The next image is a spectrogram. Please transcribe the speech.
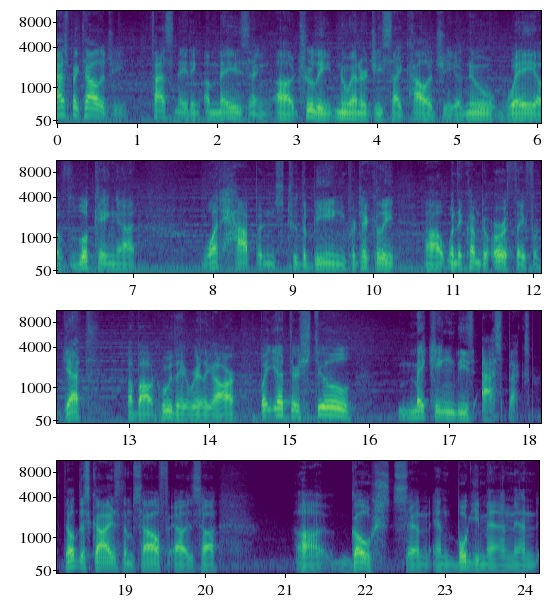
Aspectology, fascinating, amazing, uh, truly new energy psychology, a new way of looking at what happens to the being, particularly uh, when they come to Earth, they forget about who they really are, but yet they're still making these aspects. They'll disguise themselves as uh, uh, ghosts and, and boogeymen and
